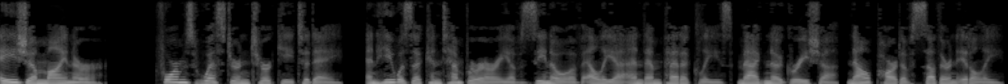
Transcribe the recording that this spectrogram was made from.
Asia Minor, forms western Turkey today. And he was a contemporary of Zeno of Elea and Empedocles Magna Graecia, now part of southern Italy.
